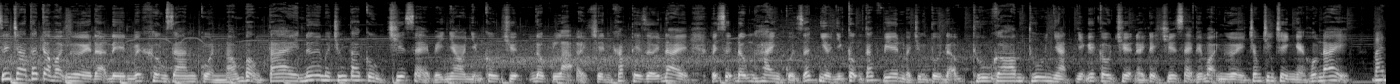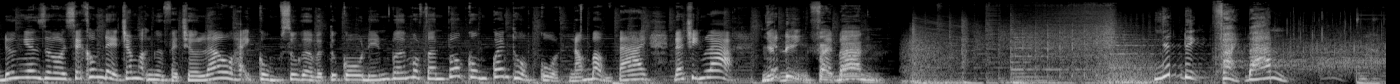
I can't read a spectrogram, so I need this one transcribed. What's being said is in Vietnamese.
Xin chào tất cả mọi người đã đến với không gian của Nóng Bỏng Tai Nơi mà chúng ta cùng chia sẻ với nhau những câu chuyện độc lạ ở trên khắp thế giới này. Với sự đồng hành của rất nhiều những cộng tác viên mà chúng tôi đã thu gom, thu nhặt những cái câu chuyện ấy để chia sẻ với mọi người trong chương trình ngày hôm nay. Và đương nhiên rồi, sẽ không để cho mọi người phải chờ lâu. Hãy cùng Sugar và Tuko đến với một phần vô cùng quen thuộc của Nóng Bỏng Tai Đó chính là Nhất định phải ban. Nhất định phải ban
